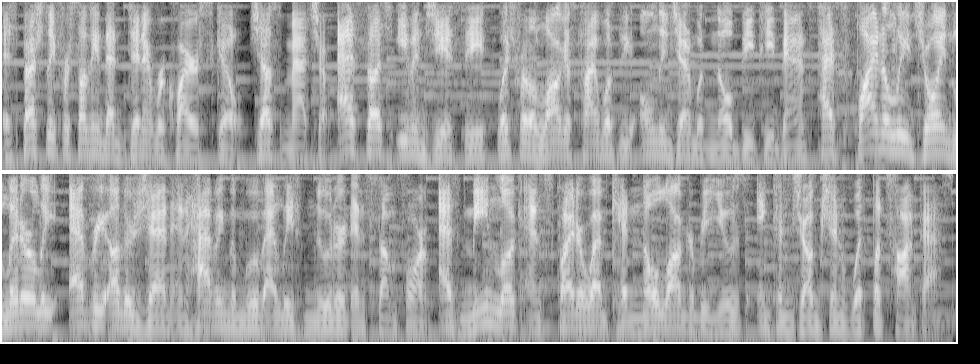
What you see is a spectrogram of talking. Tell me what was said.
especially for something that didn't require skill, just matchup. As such, even GSC, which for the longest time was the only gen with no BP bans, has finally joined literally every other gen in having the move at least neutered in some form, as Mean Look and Spiderweb can no longer be used in conjunction with Baton Pass.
